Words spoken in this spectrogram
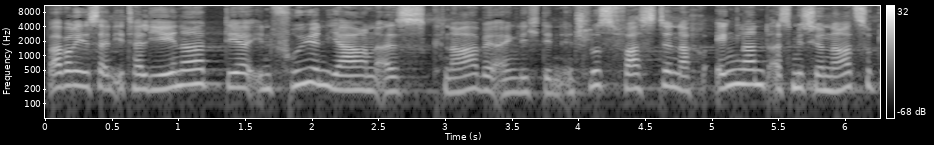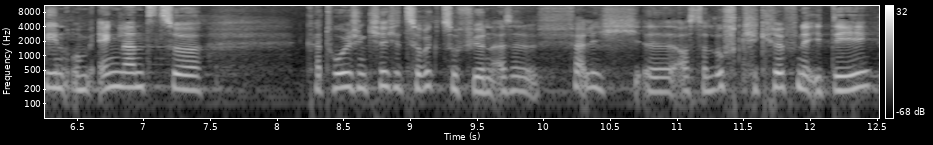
Barbary ist ein Italiener, der in frühen Jahren als Knabe eigentlich den Entschluss fasste, nach England als Missionar zu gehen, um England zur katholischen Kirche zurückzuführen. Also völlig äh, aus der Luft gegriffene Idee,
